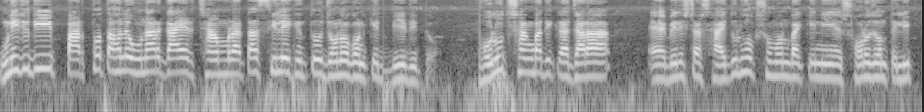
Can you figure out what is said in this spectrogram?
উনি যদি পারতো তাহলে উনার গায়ের চামড়াটা সিলে কিন্তু জনগণকে দিয়ে দিত। হলুদ সাংবাদিকরা যারা ব্যারিস্টার সাইদুল হক সুমন ভাইকে নিয়ে ষড়যন্ত্রে লিপ্ত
